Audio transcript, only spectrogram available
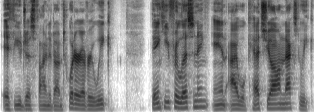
if you just find it on Twitter every week. Thank you for listening, and I will catch y'all next week.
